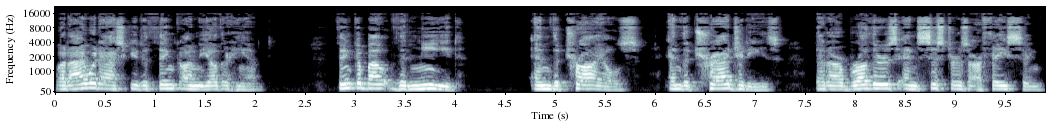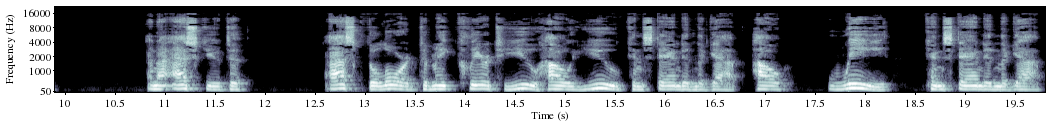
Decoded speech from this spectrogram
But I would ask you to think on the other hand, think about the need and the trials and the tragedies that our brothers and sisters are facing. And I ask you to ask the Lord to make clear to you how you can stand in the gap, how we can stand in the gap.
